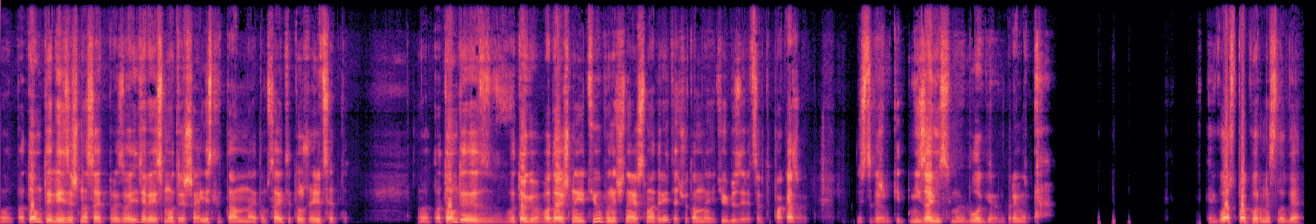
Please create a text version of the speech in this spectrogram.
Вот. Потом ты лезешь на сайт производителя и смотришь, а есть ли там на этом сайте тоже рецепты. Вот. Потом ты в итоге попадаешь на YouTube и начинаешь смотреть, а что там на YouTube за рецепты показывают. То есть, скажем, какие-то независимые блогеры, например как ваш покорный слуга.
